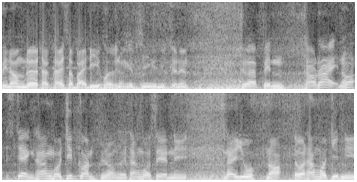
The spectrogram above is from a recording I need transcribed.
พี่น้องเด้อทักทายสบายดีคุยพี่น้องเอฟซีกันอีกเทื่อนึง ถือว่าเป็นข่าวได้เนาะแจ้งทางเบาจิตก่อนพี่น้องเอ้ยทางเบาเซนนี่ได้อยู่เนาะแต่ว่าทางเบาจิตนี่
